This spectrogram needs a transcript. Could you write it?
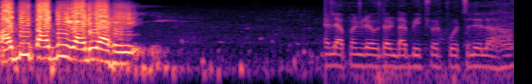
पाठी पाठी गाडी आहे. आपण रेवदंडा बीचवर पोचलेलो आहोत.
